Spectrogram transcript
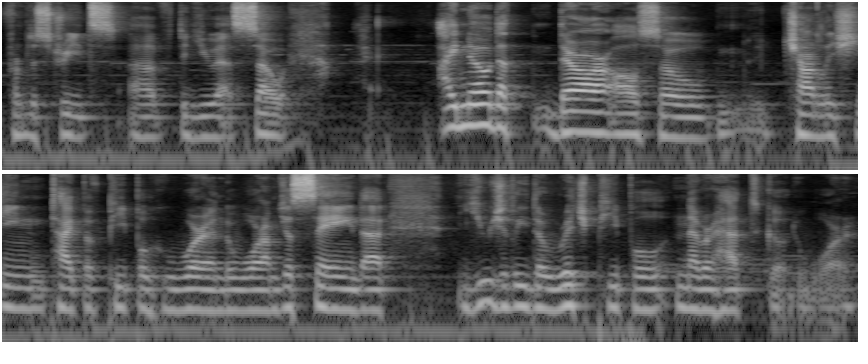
from the streets of the US. So I know that there are also Charlie Sheen type of people who were in the war. I'm just saying that usually the rich people never had to go to war.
